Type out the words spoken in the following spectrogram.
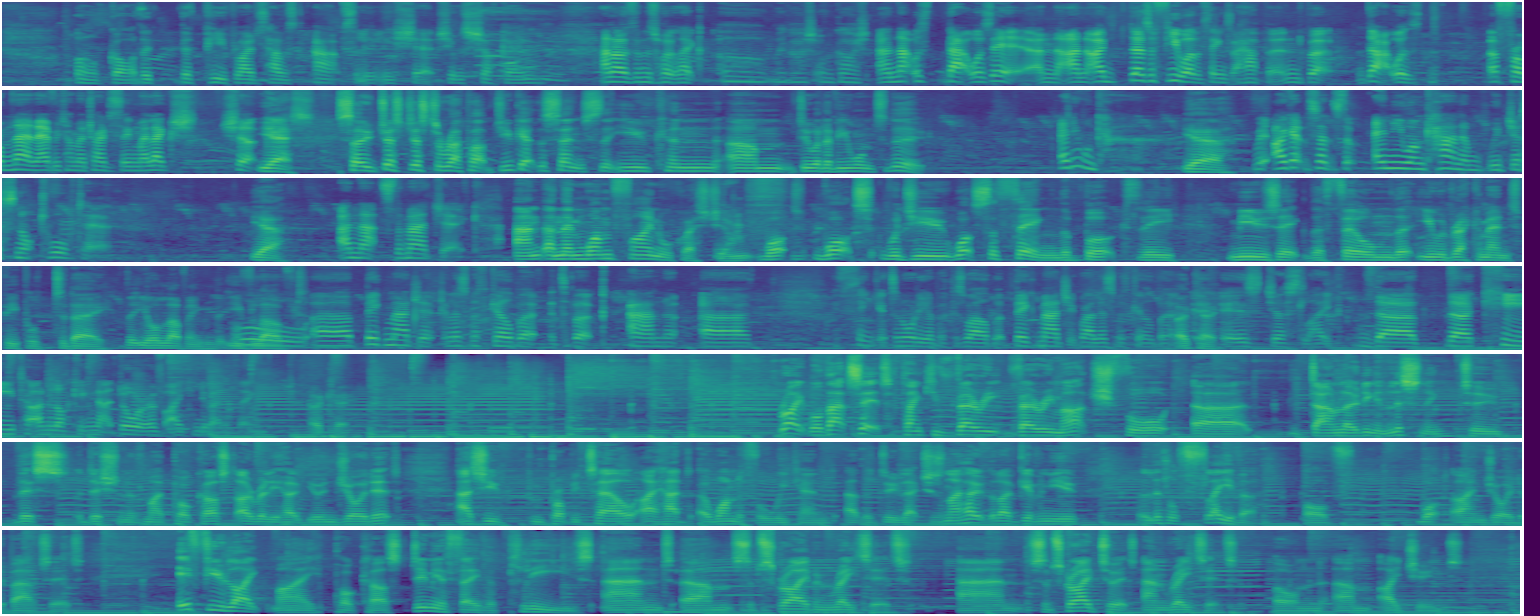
oh God, the, the people I just had was absolutely shit. She was shocking. And I was in the toilet like, oh my gosh, oh my gosh. And that was, that was it. And, and I, there's a few other things that happened, but that was, uh, from then, every time I tried to sing, my legs sh- shook. Yes. So just just to wrap up, do you get the sense that you can um, do whatever you want to do? Anyone can. Yeah. I get the sense that anyone can, and we're just not taught it. Yeah. And that's the magic. And and then one final question: Yes. What what would you? What's the thing, the book, the music, the film that you would recommend to people today that you're loving, that you've Ooh, loved? Uh, Big Magic, Elizabeth Gilbert. It's a book, and uh, I think it's an audiobook as well. But Big Magic by Elizabeth Gilbert Okay. it is just like the the key to unlocking that door of I can do anything. Okay. Right, well, that's it. Thank you very, very much for uh, downloading and listening to this edition of my podcast. I really hope you enjoyed it. As you can probably tell, I had a wonderful weekend at the Do Lectures, and I hope that I've given you a little flavour of what I enjoyed about it. If you like my podcast, do me a favour, please, and um, subscribe and rate it, and subscribe to it and rate it on um, iTunes.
